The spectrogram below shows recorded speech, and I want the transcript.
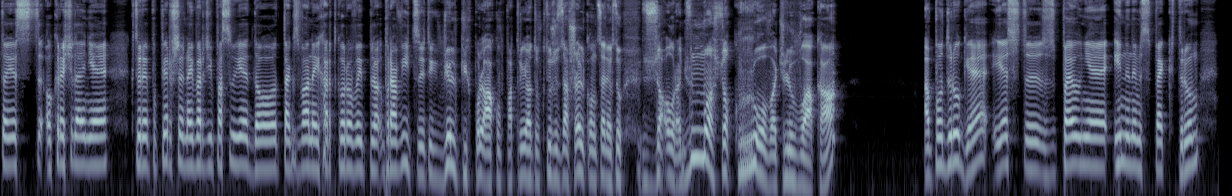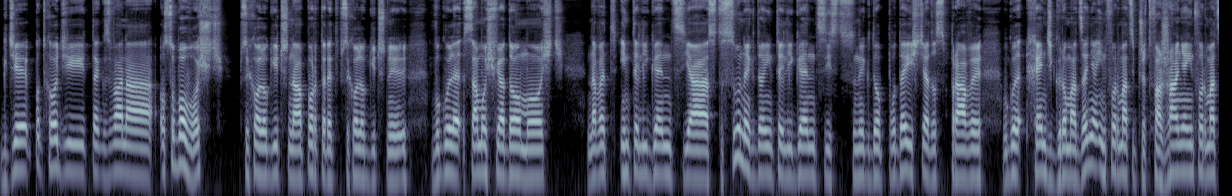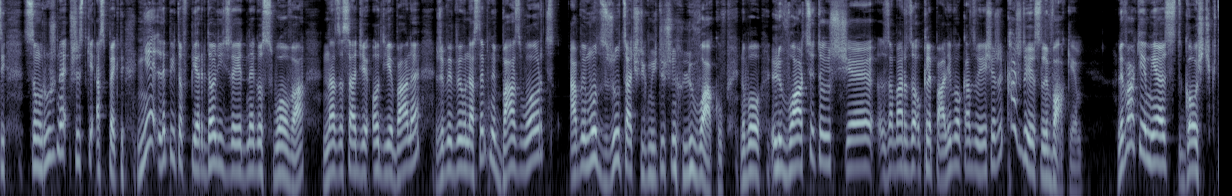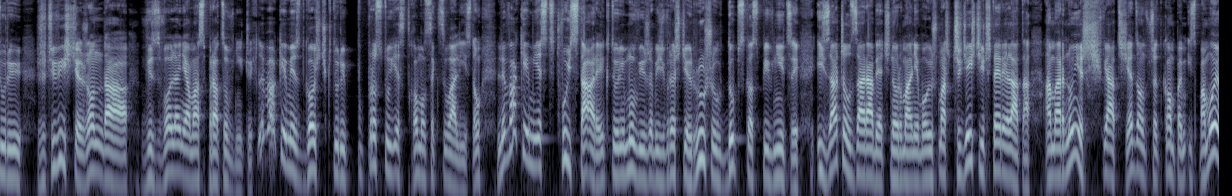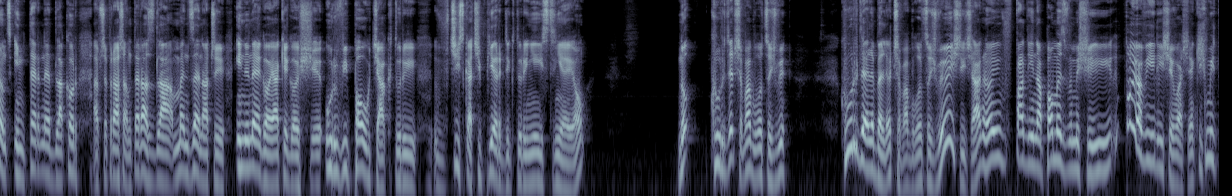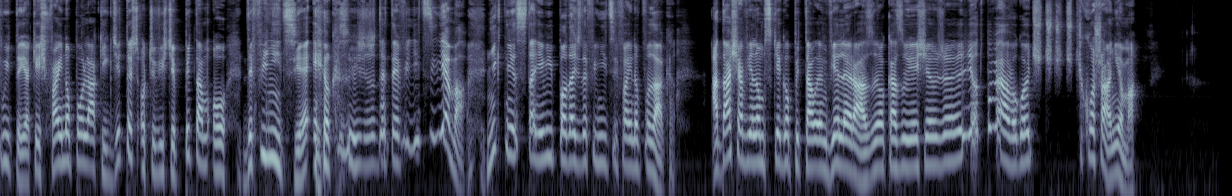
to jest określenie, które po pierwsze najbardziej pasuje do tak zwanej hardkorowej pra- prawicy, tych wielkich Polaków, patriotów, którzy za wszelką cenę chcą zaorać, zmasakrować lewaka. A po drugie, jest zupełnie innym spektrum, gdzie podchodzi tak zwana osobowość psychologiczna, portret psychologiczny, w ogóle samoświadomość, nawet inteligencja, stosunek do inteligencji, stosunek do podejścia do sprawy, w ogóle chęć gromadzenia informacji, przetwarzania informacji. Są różne wszystkie aspekty. Nie lepiej to wpierdolić do jednego słowa na zasadzie odjebane, żeby był następny buzzword, aby móc rzucać tych mitycznych lwaków. No bo lwacy to już się za bardzo oklepali, bo okazuje się, że każdy jest lewakiem. Lewakiem jest gość, który rzeczywiście żąda wyzwolenia mas pracowniczych. Lewakiem jest gość, który po prostu jest homoseksualistą. Lewakiem jest twój stary, który mówi, żebyś wreszcie ruszył dubsko z piwnicy i zaczął zarabiać normalnie, bo już masz 34 lata, a marnujesz świat siedząc przed kąpem i spamując internet dla kor... A przepraszam, teraz dla Menzena czy innego jakiegoś e, urwipołcia, który wciska ci pierdy, które nie istnieją. Kurde, trzeba było coś wy... Kurde, lebele, trzeba było coś wymyślić, tak? No i wpadli na pomysł, wymyślili, pojawili się właśnie jakieś mitwity, jakieś fajnopolaki, gdzie też oczywiście pytam o definicję i okazuje się, że tej definicji nie ma. Nikt nie jest w stanie mi podać definicji fajnopolaka. Adasia Wielomskiego pytałem wiele razy, okazuje się, że nie odpowiada w ogóle, ci- ci- ci- cichosza nie ma.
